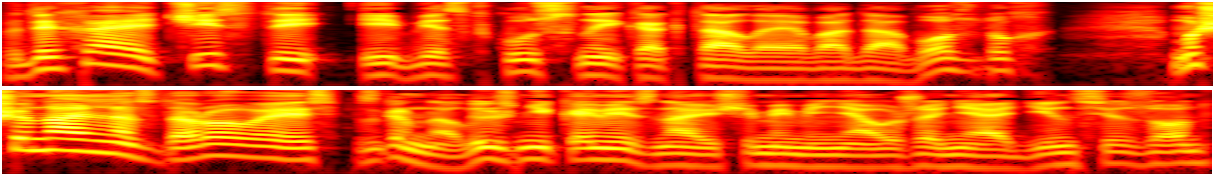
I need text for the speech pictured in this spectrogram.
вдыхая чистый и безвкусный, как талая вода, воздух, машинально здороваясь с горнолыжниками, знающими меня уже не один сезон.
